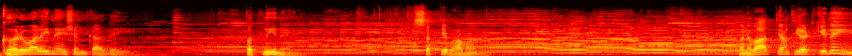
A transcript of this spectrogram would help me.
ઘરવાળીને શંકા ગઈ, પત્નીને, સત્યભામાને. અને વાત ત્યાંથી અટકી નહીં.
